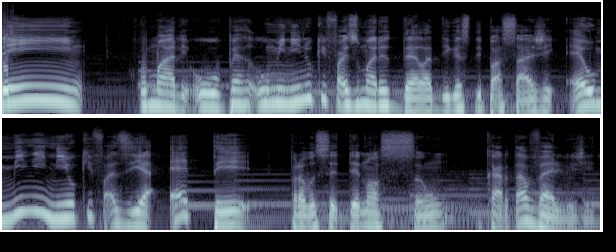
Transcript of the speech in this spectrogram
Tem o, mari o, o menino que faz o marido dela, diga-se de passagem, é o menininho que fazia ET, pra você ter noção. O cara tá velho, gente.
